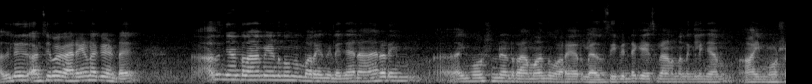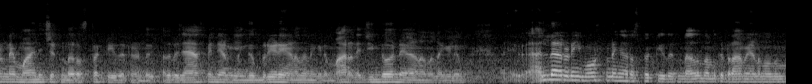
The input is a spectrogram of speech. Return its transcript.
അതിൽ അൻസിബ കരയണൊക്കെ ഉണ്ട്. അത് ഞാൻ ഡ്രാമയാണെന്നൊന്നും പറയുന്നില്ല. ഞാൻ ആരുടെയും ഇമോഷന്റെ ഡ്രാമ എന്ന് പറയാറില്ല. അത് സിബിന്റെ കേസിലാണെന്നുണ്ടെങ്കിൽ ഞാൻ ആ ഇമോഷനെ മാനിച്ചിട്ടുണ്ട് റെസ്പെക്ട് ചെയ്തിട്ടുണ്ട്. അതിപ്പോൾ ജാസ്മിന്റെ ആണെങ്കിലും ഗബ്രിയുടെ ആണെന്നുണ്ടെങ്കിലും ആരുടെ ജിൻഡോന്റെ ആണെന്നുണ്ടെങ്കിലും എല്ലാവരുടെയും ഇമോഷനെ ഞാൻ റെസ്പെക്ട് ചെയ്തിട്ടുണ്ട്. അത് നമുക്ക് ഡ്രാമയാണെന്നൊന്നും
